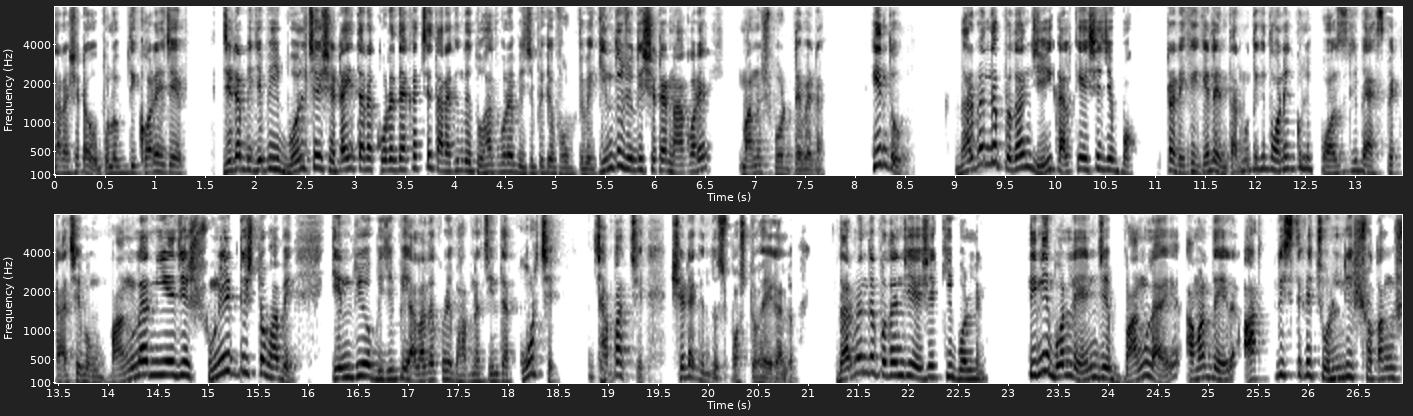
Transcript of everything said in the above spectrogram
তারা সেটা উপলব্ধি করে যে যেটা বিজেপি বলছে সেটাই তারা করে দেখাচ্ছে, তারা কিন্তু দুহাত ভরে বিজেপিকে ভোট দেবে। কিন্তু যদি সেটা না করে, মানুষ ভোট দেবে না। কিন্তু ধর্মেন্দ্র প্রধানজি কালকে এসে যে বক্তব্যটা রেখে গেলেন, তার মধ্যে কিন্তু অনেকগুলো পজিটিভ অ্যাসপেক্ট আছে এবং বাংলা নিয়ে যে সুনির্দিষ্টভাবে কেন্দ্রীয় বিজেপি আলাদা করে ভাবনা চিন্তা করছে, ঝাঁপাচ্ছে, সেটা কিন্তু স্পষ্ট হয়ে গেল। ধর্মেন্দ্র প্রধানজি এসে কি বললেন? তিনি বললেন যে বাংলায় আমাদের আটত্রিশ থেকে চল্লিশ শতাংশ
